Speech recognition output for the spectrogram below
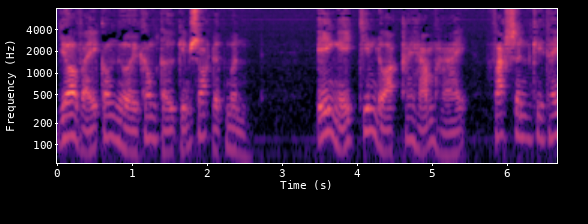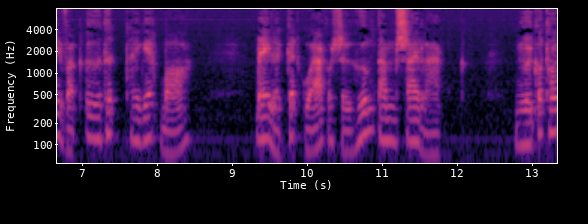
Do vậy con người không tự kiểm soát được mình. Ý nghĩ chiếm đoạt hay hãm hại phát sinh khi thấy vật ưa thích hay ghét bỏ. Đây là kết quả của sự hướng tâm sai lạc. Người có thói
